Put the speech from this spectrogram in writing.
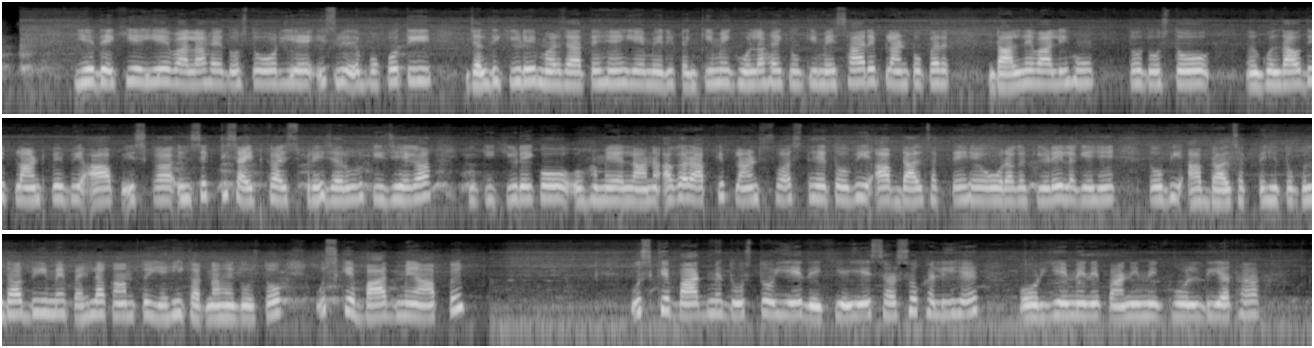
ये देखिए, ये वाला है दोस्तों, और ये इसमें बहुत ही जल्दी कीड़े मर जाते हैं। ये मेरी टंकी में घोला है क्योंकि मैं सारे प्लांटों पर डालने वाली हूँ। तो दोस्तों, गुलदाउदी प्लांट पे भी आप इसका इंसेक्टिसाइड का स्प्रे ज़रूर कीजिएगा क्योंकि कीड़े को हमें लाना, अगर आपके प्लांट स्वस्थ है तो भी आप डाल सकते हैं और अगर कीड़े लगे हैं तो भी आप डाल सकते हैं। तो गुलदाउदी में पहला काम तो यही करना है दोस्तों। उसके बाद में आप उसके बाद में दोस्तों ये देखिए, ये सरसों खली है और ये मैंने पानी में घोल दिया था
